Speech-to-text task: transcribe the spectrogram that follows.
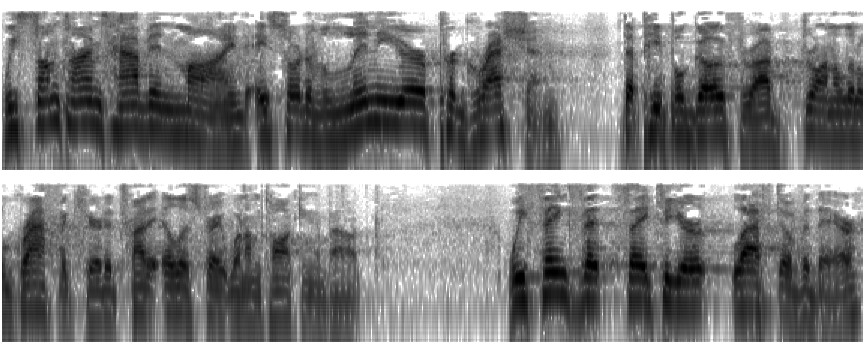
we sometimes have in mind a sort of linear progression that people go through. I've drawn a little graphic here to try to illustrate what I'm talking about. We think that, say, to your left over there,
